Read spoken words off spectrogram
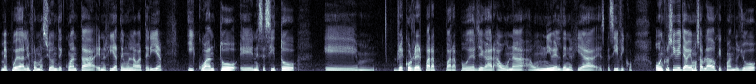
me puede dar la información de cuánta energía tengo en la batería y cuánto eh, necesito recorrer para, para, poder llegar a, una, a un nivel de energía específico. O inclusive ya habíamos hablado que cuando yo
